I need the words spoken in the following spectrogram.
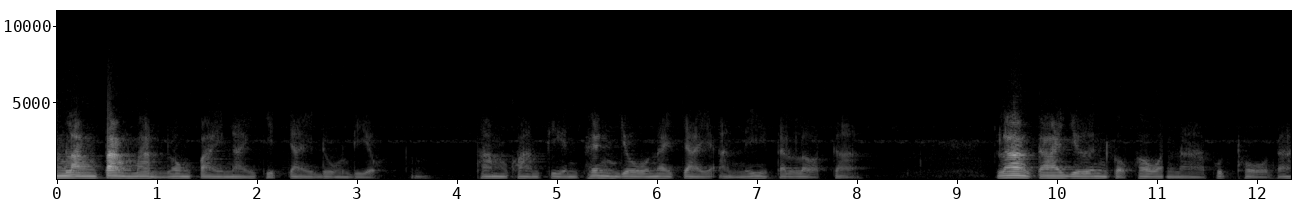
ำลังตั้งมั่นลงไปในจิตใจดวงเดียว ทำความเพียรเพ่งโยในใจอันนี้ตลอดกาลร่างกายยืนก็ภาวนาพุทโธได้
